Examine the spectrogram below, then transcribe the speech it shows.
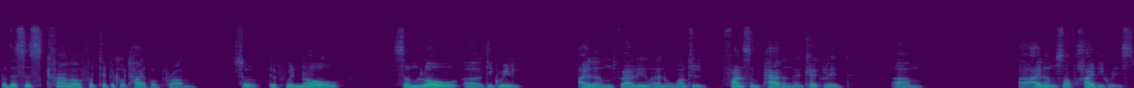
but this is kind of a typical type of problem. So if we know some low uh, degree item value and we want to find some pattern and calculate um, uh, items of high degrees.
